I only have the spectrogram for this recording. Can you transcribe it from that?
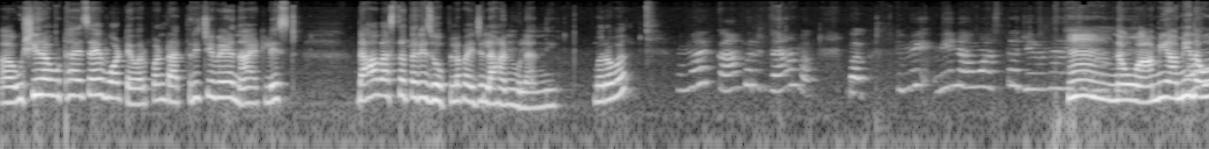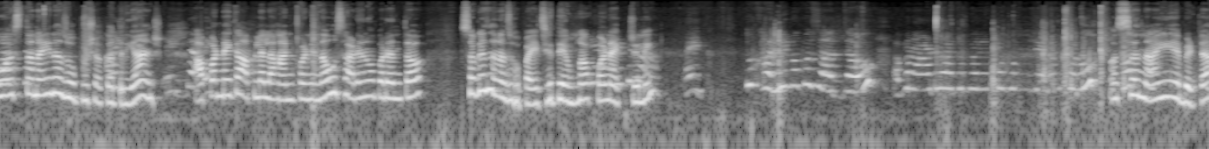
उशिरा उठायचं आहे वॉट एव्हर पण रात्रीची वेळ ना ॲटलिस्ट दहा वाजता तरी झोपलं पाहिजे लहान मुलांनी. बरोबर? नऊ आम्ही आम्ही नऊ वाजता नाही ना झोपू शकत रियांश. आपण नाही का आपल्या लहानपणी नऊ साडेनऊ पर्यंत सगळेजण झोपायचे तेव्हा पण ऍक्च्युली ऐक. तू खाली नको जात जाऊ आपण आठ वाजेपर्यंत पण जेवण करू असं नाहीये बेटा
